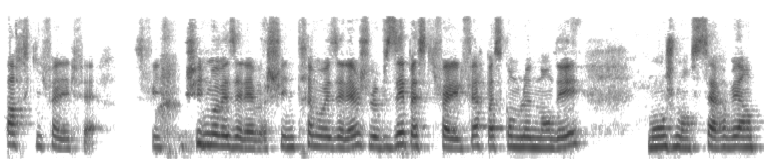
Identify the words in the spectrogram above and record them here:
parce qu'il fallait le faire. Je suis une mauvaise élève. Je suis une très mauvaise élève. Je le faisais parce qu'il fallait le faire, parce qu'on me le demandait. Bon, je m'en servais un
